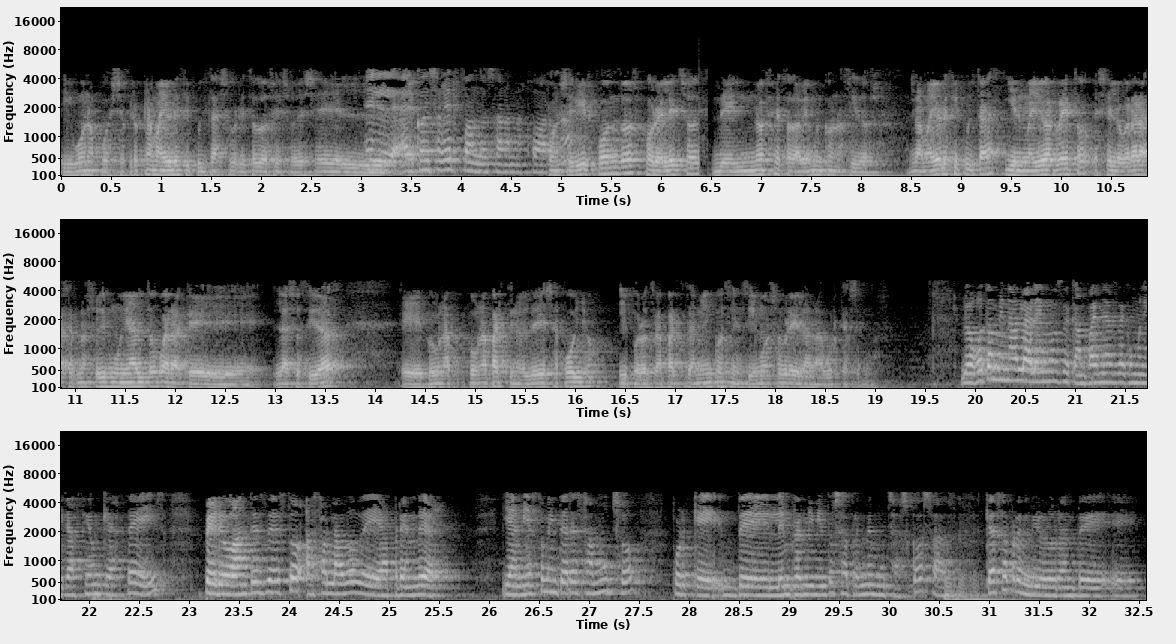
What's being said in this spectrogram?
Y bueno, pues yo creo que la mayor dificultad sobre todo es eso, es el... El, conseguir fondos a lo mejor. Conseguir fondos por el hecho de no ser todavía muy conocidos la mayor dificultad y el mayor reto es el lograr hacernos oír muy alto para que la sociedad, eh, por, una, por, una, parte, nos dé ese apoyo y por otra parte también concienciemos sobre la labor que hacemos. Luego también hablaremos de campañas de comunicación que hacéis, pero antes de esto has hablado de aprender. Y a mí esto me interesa mucho porque del emprendimiento se aprenden muchas cosas. ¿Qué has aprendido durante eh,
